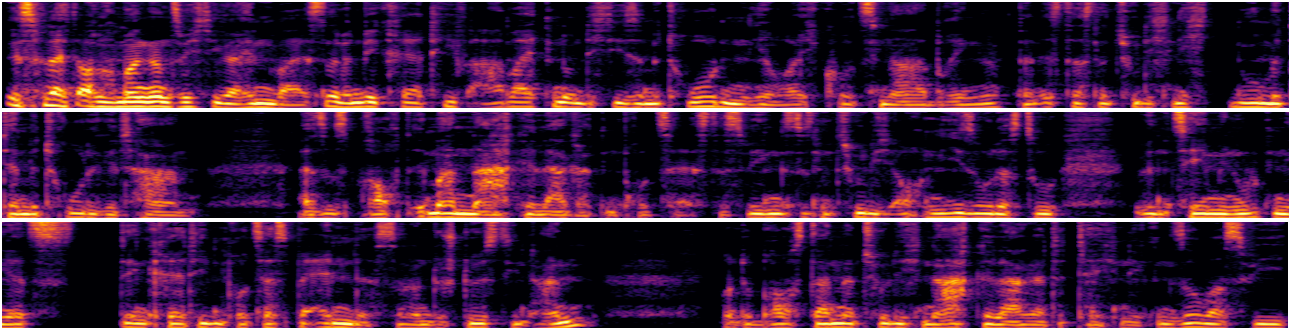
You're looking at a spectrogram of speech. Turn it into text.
Ist vielleicht auch nochmal ein ganz wichtiger Hinweis. Ne? Wenn wir kreativ arbeiten und ich diese Methoden hier euch kurz nahe bringe, dann ist das natürlich nicht nur mit der Methode getan. Also es braucht immer einen nachgelagerten Prozess. Deswegen ist es natürlich auch nie so, dass du in zehn Minuten jetzt den kreativen Prozess beendest, sondern du stößt ihn an und du brauchst dann natürlich nachgelagerte Techniken. Sowas wie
